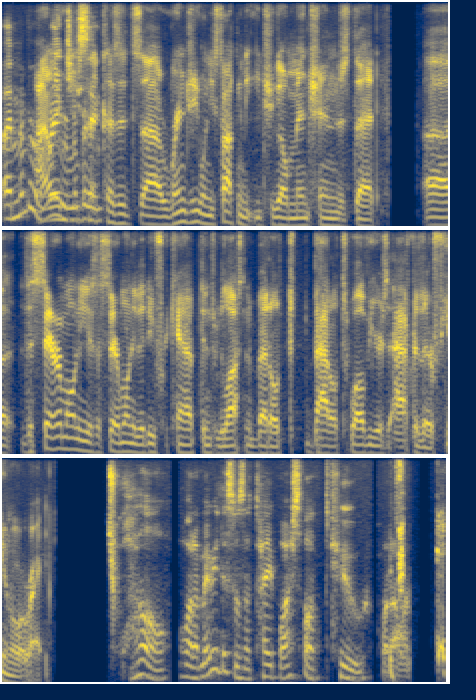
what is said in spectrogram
I remember I only Renji remember that saying, because it's uh, Renji when he's talking to Ichigo mentions that uh, the ceremony is a ceremony they do for captains. We lost in battle battle twelve years after their funeral rites. 12. Hold on, maybe this was a typo. I saw two. Hold on.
